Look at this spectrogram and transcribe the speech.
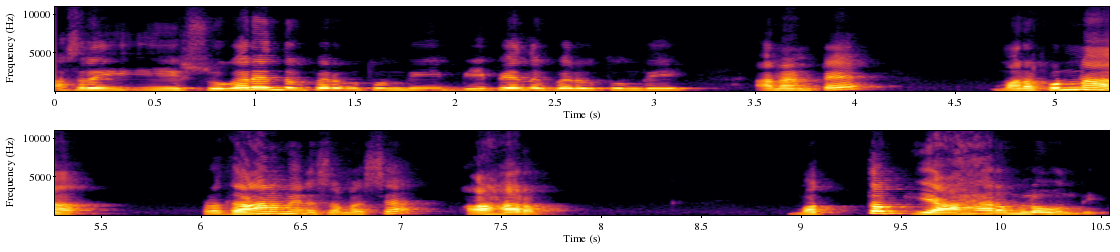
అసలు ఈ- ఈ షుగర్ ఎందుకు పెరుగుతుంది? బీపీ ఎందుకు పెరుగుతుంది? అని అంటే మనకున్న ప్రధానమైన సమస్య ఆహారం. మొత్తం ఈ ఆహారంలో ఉంది.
